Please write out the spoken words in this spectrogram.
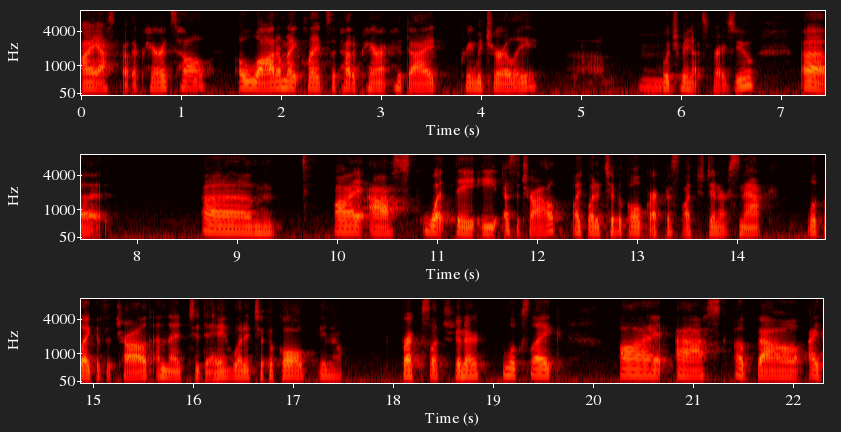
I ask about their parents' health. A lot of my clients have had a parent who died prematurely, um, mm. which may not surprise you. Uh, um, I ask what they ate as a child, like what a typical breakfast, lunch, dinner, snack looked like as a child, and then today, what a typical you know breakfast, lunch, dinner looks like. I ask about I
